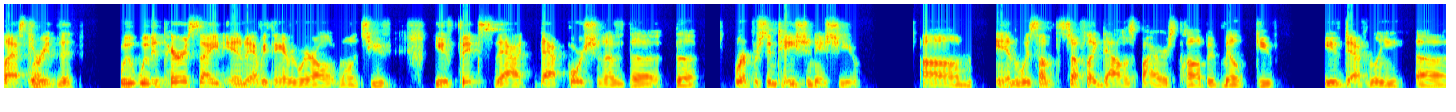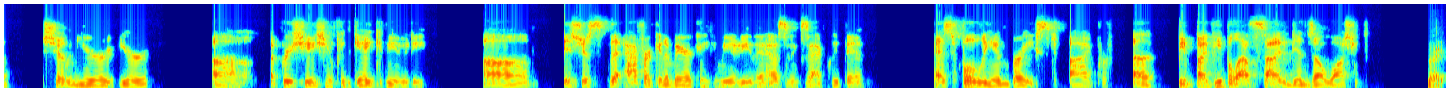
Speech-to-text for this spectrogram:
Last three, the with, with Parasite and Everything Everywhere All at Once, you've you fixed that that portion of the the representation issue. Um, and with some stuff like Dallas Buyers Club and Milk, you've you've definitely uh, shown your your uh, appreciation for the gay community. Um, it's just the African American community that hasn't exactly been as fully embraced by uh, by people outside of Denzel Washington. Right,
